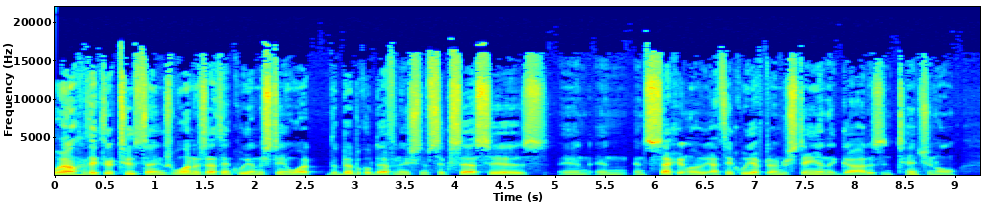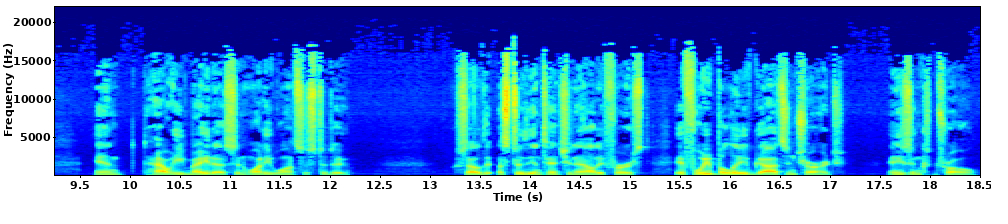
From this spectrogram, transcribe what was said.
Well, I think there are two things. One is I think we understand what the biblical definition of success is, and and and secondly, I think we have to understand that God is intentional in how He made us and what He wants us to do. So th- let's do the intentionality first. If we believe God's in charge and He's in control,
